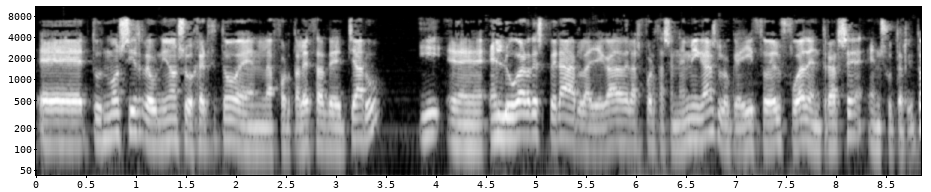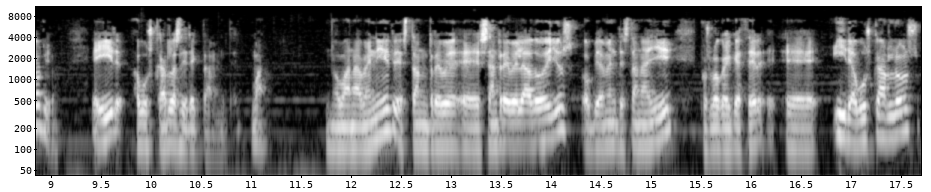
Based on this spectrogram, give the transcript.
eh, Tutmosis reunió a su ejército en la fortaleza de Yaru, y eh, en lugar de esperar la llegada de las fuerzas enemigas, lo que hizo él fue adentrarse en su territorio e ir a buscarlas directamente. Bueno, no van a venir, están eh, se han revelado ellos, obviamente están allí, pues lo que hay que hacer eh, ir a buscarlos,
